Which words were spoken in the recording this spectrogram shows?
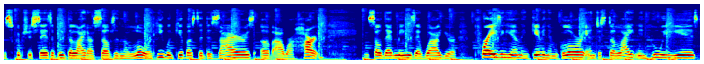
The scripture says if we delight ourselves in the Lord, He will give us the desires of our heart. And so that means that while you're praising him and giving him glory and just delighting in who he is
